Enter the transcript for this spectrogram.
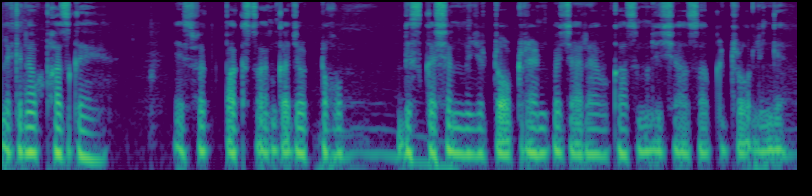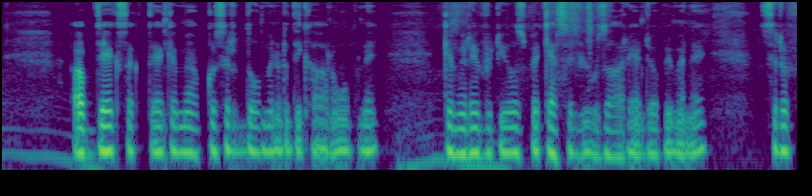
लेकिन अब फंस गए हैं। इस वक्त पाकिस्तान का जो टॉप डिस्कशन में, जो टॉप ट्रेंड पे चल रहा है, वो कासिम अली शाह साहब की ट्रोलिंग है। आप देख सकते हैं कि मैं आपको सिर्फ़ दो मिनट दिखा रहा हूँ अपने, कि मेरे वीडियोस पे कैसे व्यूज़ आ रहे हैं, जो भी मैंने सिर्फ़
